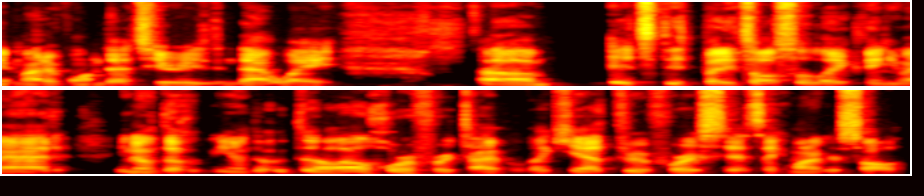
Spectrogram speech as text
they might have won that series in that way. Um, it's it, but it's also like then you add you know the you know the, the Al Horford type of like he had three or four assists like Marcus Gasol.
